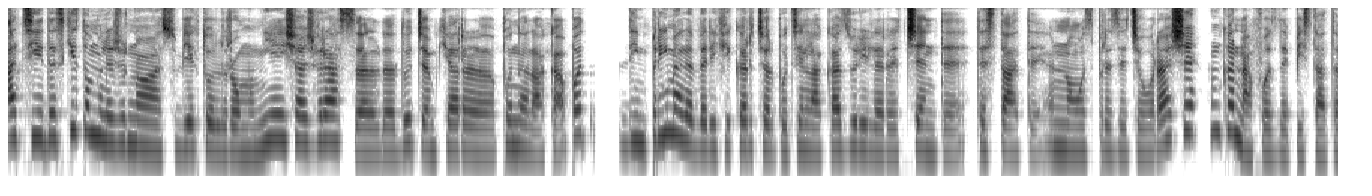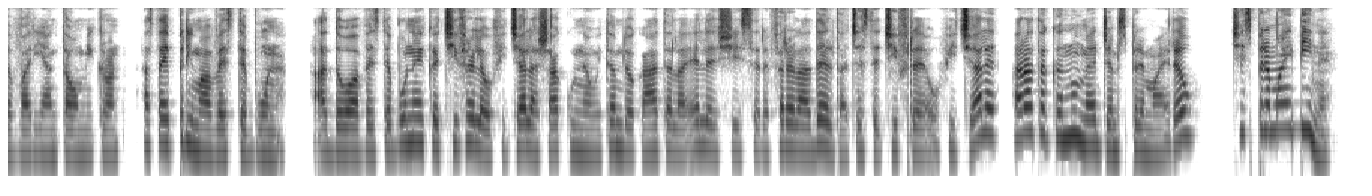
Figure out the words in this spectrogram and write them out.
Ați deschis, domnule Jurna, subiectul României și aș vrea să-l ducem chiar până la capăt. Din primele verificări, cel puțin la cazurile recente testate în 19 orașe, încă n-a fost depistată varianta Omicron. Asta e prima veste bună. A doua veste bună e că cifrele oficiale, așa cum ne uităm deocamdată la ele și se referă la Delta, aceste cifre oficiale, arată că nu mergem spre mai rău, ci spre mai bine.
